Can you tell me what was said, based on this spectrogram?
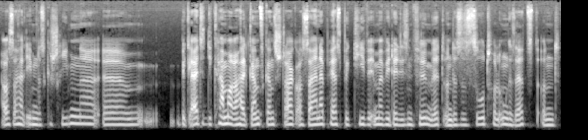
außer halt eben das Geschriebene, ähm, begleitet die Kamera halt ganz, ganz stark aus seiner Perspektive immer wieder diesen Film mit. Und das ist so toll umgesetzt. Und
